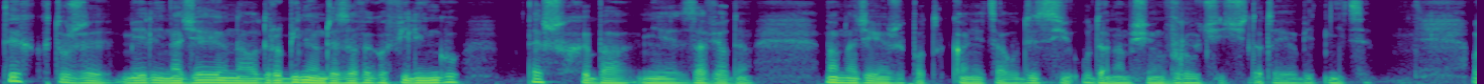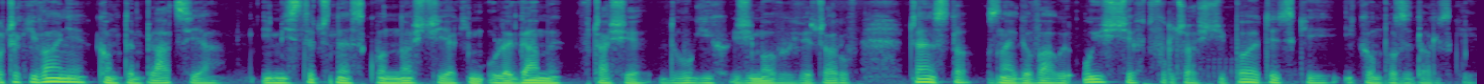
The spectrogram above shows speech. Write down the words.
tych, którzy mieli nadzieję na odrobinę jazzowego feelingu, też chyba nie zawiodę. Mam nadzieję, że pod koniec audycji uda nam się wrócić do tej obietnicy. Oczekiwanie, kontemplacja, i mistyczne skłonności, jakim ulegamy w czasie długich zimowych wieczorów, często znajdowały ujście w twórczości poetyckiej i kompozytorskiej.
